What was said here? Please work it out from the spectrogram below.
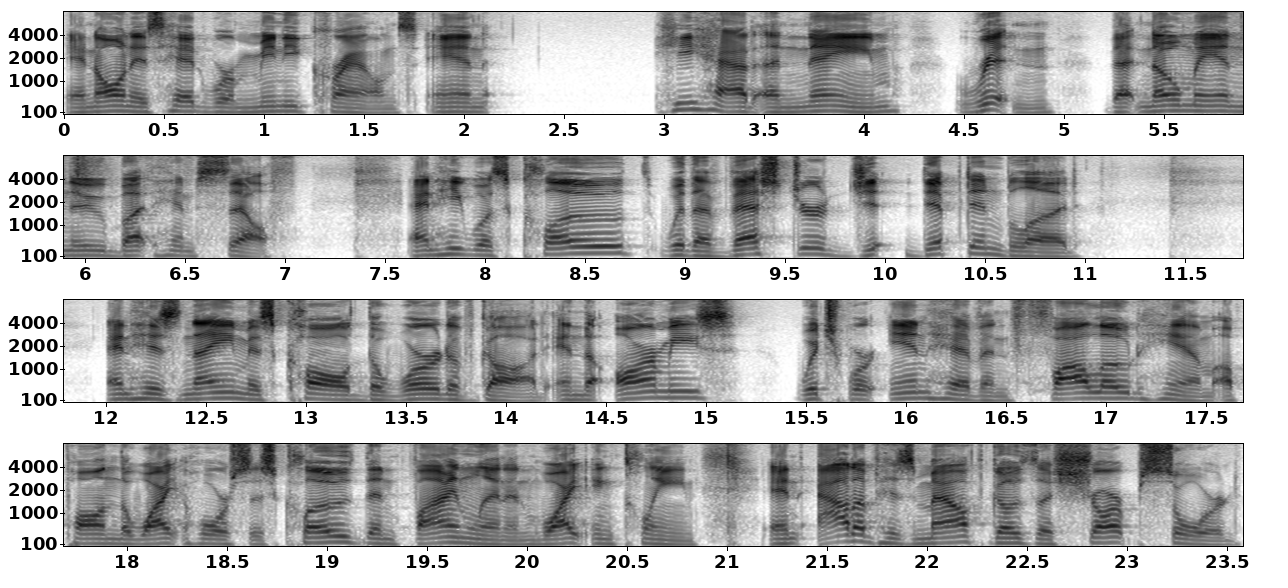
and on his head were many crowns, and he had a name written that no man knew but himself. And he was clothed with a vesture dipped in blood, and his name is called the Word of God. And the armies which were in heaven followed him upon the white horses, clothed in fine linen, white and clean. And out of his mouth goes a sharp sword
